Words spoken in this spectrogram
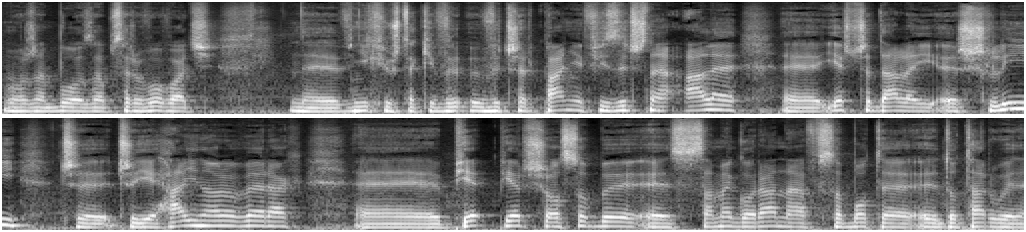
można było zaobserwować w nich już takie wyczerpanie fizyczne, ale jeszcze dalej szli, czy, czy jechali na rowerach. Pierwsze osoby z samego rana w sobotę dotarły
